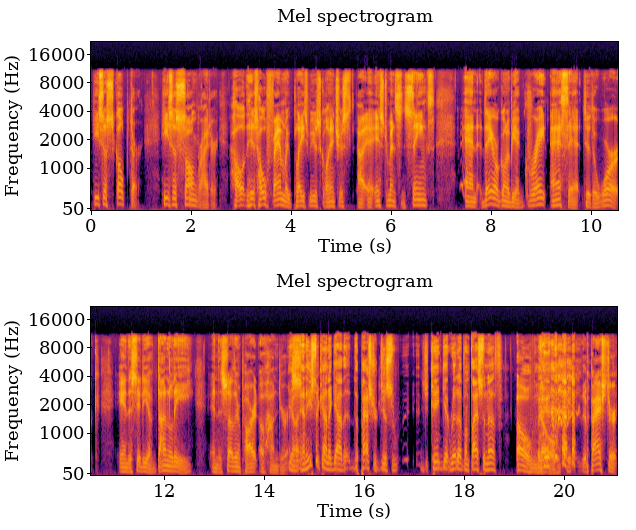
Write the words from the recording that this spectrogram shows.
he's a sculptor. He's a songwriter. His whole family plays musical interest, uh, instruments and sings, and they are going to be a great asset to the work in the city of Danlí in the southern part of Honduras. Yeah, and he's the kind of guy that the pastor just can't get rid of him fast enough. Oh no, the pastor,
